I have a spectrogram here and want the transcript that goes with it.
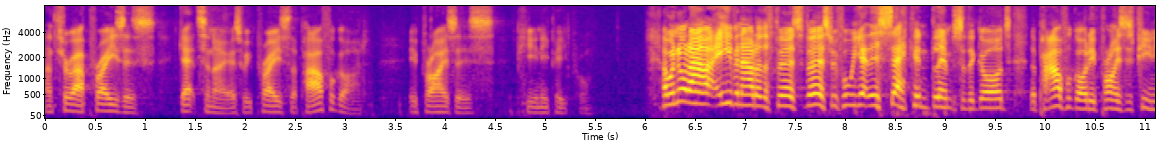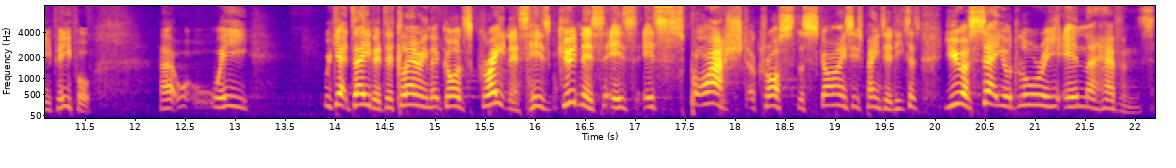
And through our praises, get to know as we praise the powerful God who prizes puny people. And we're not out, even out of the first verse before we get this second glimpse of the God, the powerful God who prizes puny people. Uh, we we get David declaring that God's greatness, his goodness, is, is splashed across the skies he's painted. He says, You have set your glory in the heavens.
